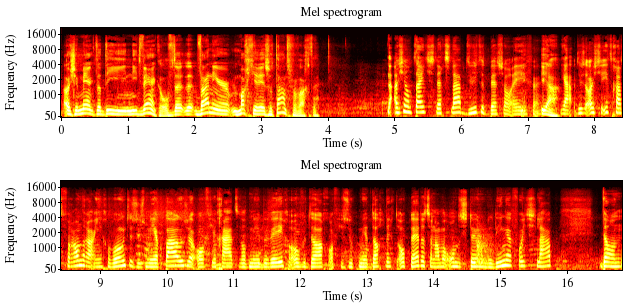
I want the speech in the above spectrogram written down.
als je merkt dat die niet werken? Of de, de- wanneer mag je resultaat verwachten? Nou, als je al een tijdje slecht slaapt, duurt het best wel even. Ja. ja. Dus als je iets gaat veranderen aan je gewoontes, dus meer pauze, of je gaat wat meer bewegen overdag, of je zoekt meer daglicht op, hè, dat zijn allemaal ondersteunende dingen voor je slaap. Dan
